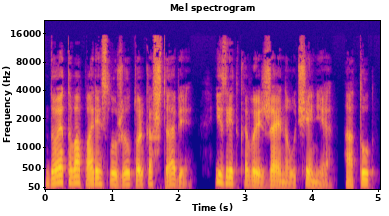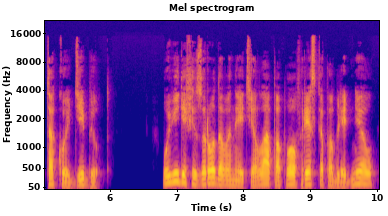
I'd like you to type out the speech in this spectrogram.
До этого парень служил только в штабе, изредка выезжая на учения, а тут такой дебют. Увидев изуродованные тела, Попов резко побледнел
